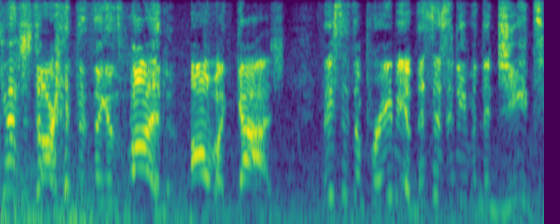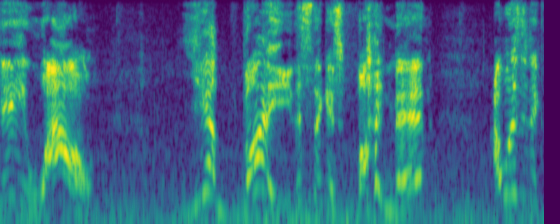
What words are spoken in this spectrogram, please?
Gosh car. this thing is fun. Oh my gosh. This is the premium. This isn't even the GT. Wow. Yeah, buddy. This thing is fun, man. I wasn't,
